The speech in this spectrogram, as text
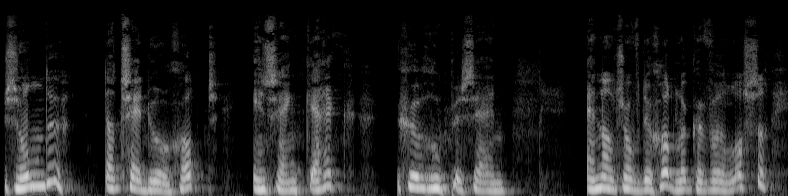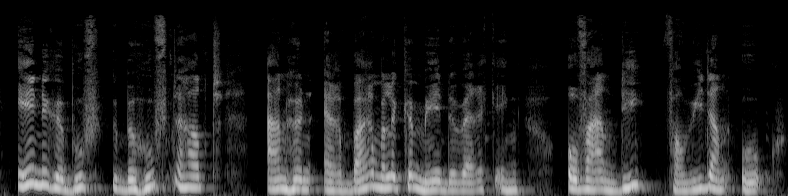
zonder dat zij door God in zijn kerk geroepen zijn, en alsof de goddelijke verlosser enige behoefte had aan hun erbarmelijke medewerking of aan die van wie dan ook.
